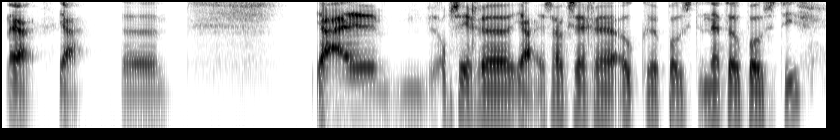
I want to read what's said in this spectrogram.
nou ja, ja. ehm, ja, eh, op zich ja, zou ik zeggen ook posit- netto positief.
